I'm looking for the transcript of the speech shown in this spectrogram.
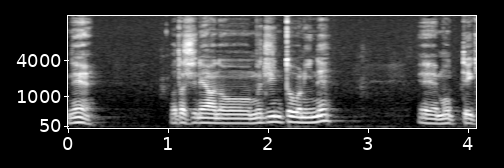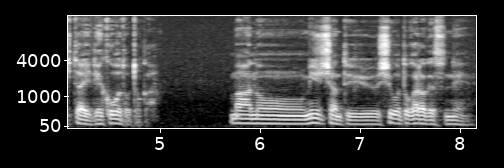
ね。私ねあの無人島にね、えー、持っていきたいレコードとかまああのミュージシャンという仕事からですね、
